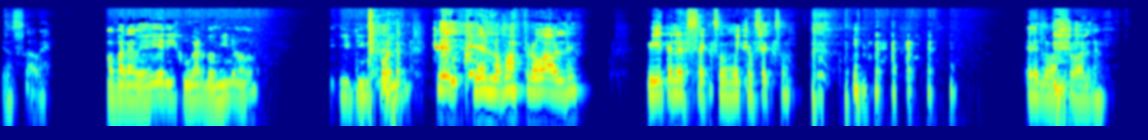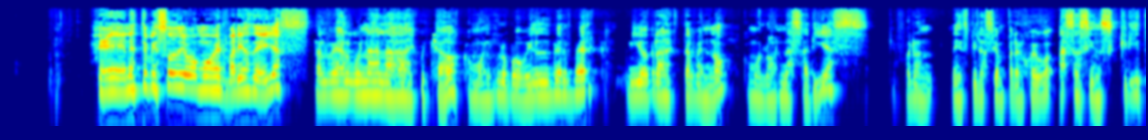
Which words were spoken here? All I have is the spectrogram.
¿Quién sabe? O para beber y jugar dominó y ping-pong. que, es lo más probable. Y tener sexo, mucho sexo. es lo más probable. En este episodio vamos a ver varias de ellas, tal vez algunas las has escuchado, como el grupo Bilderberg, y otras tal vez no, como los Nazaríes, fueron la inspiración para el juego Assassin's Creed.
